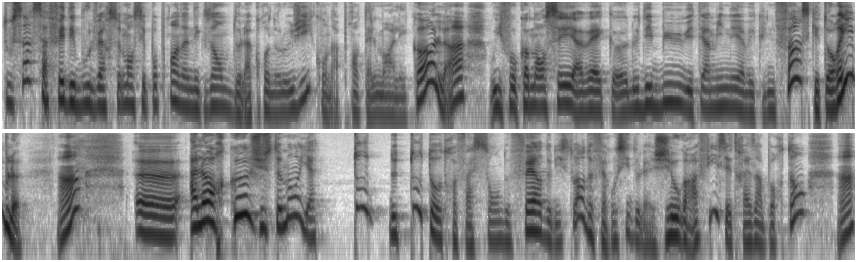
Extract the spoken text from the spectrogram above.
tout ça, ça fait des bouleversements. C'est pour prendre un exemple de la chronologie qu'on apprend tellement à l'école, hein, où il faut commencer avec euh, le début et terminer avec une fin, ce qui est horrible, hein euh, alors que justement, il y a de toute autre façon de faire de l'histoire, de faire aussi de la géographie, c'est très important. Hein.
